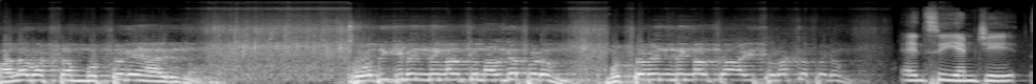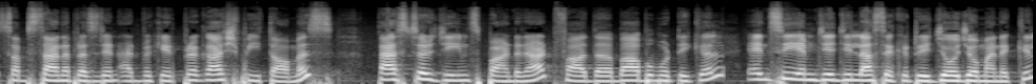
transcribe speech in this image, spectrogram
പലവട്ടം മുട്ടുകയായിരുന്നു. ചോദിക്കുവിൻ നിങ്ങൾക്ക് നൽകപ്പെടും മുട്ടുവിൻ നിങ്ങൾക്കായി തുറക്കപ്പെടും. എൻ സി എം ജി സംസ്ഥാന president advocate Prakash P Thomas pastor James Pandanad father Babu Muttikkal N C M J ജില്ലാ സെക്രട്ടറി ജോജോ മനക്കിൽ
